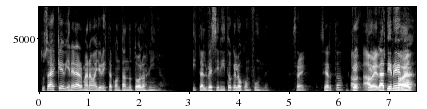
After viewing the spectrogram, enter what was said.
Tú sabes que viene la hermana mayor y está contando todos los niños. Y está el vecinito que lo confunden. Sí. ¿Cierto? A- Que- a ver, La tienes en la-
